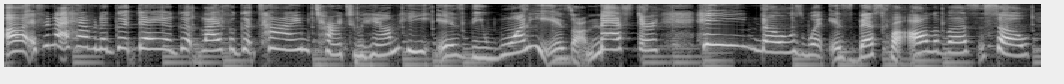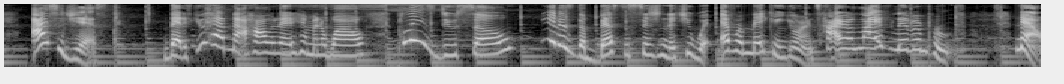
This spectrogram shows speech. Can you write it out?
Uh, if you're not having a good day, a good life, a good time, turn to Him. He is the one. He is our master. He knows what is best for all of us. So I suggest that if you have not hollered at Him in a while, please do so. It is the best decision that you would ever make in your entire life. Living proof. Now,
